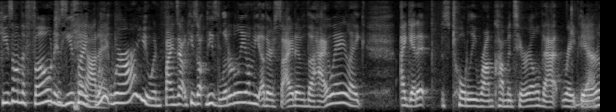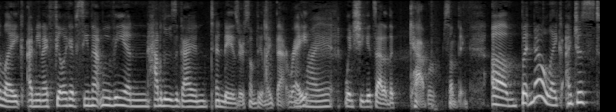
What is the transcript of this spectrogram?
he's on the phone and Just he's like, wait, where are you? And finds out he's he's literally on the other side of the highway. Like, I get it. It's totally rom com material that right there. Yeah. Like, I mean, I feel like I've seen that movie and How to Lose a Guy in 10 Days or something like that, right? Right. When she gets out of the cab or something. Um, but no, like, I just,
